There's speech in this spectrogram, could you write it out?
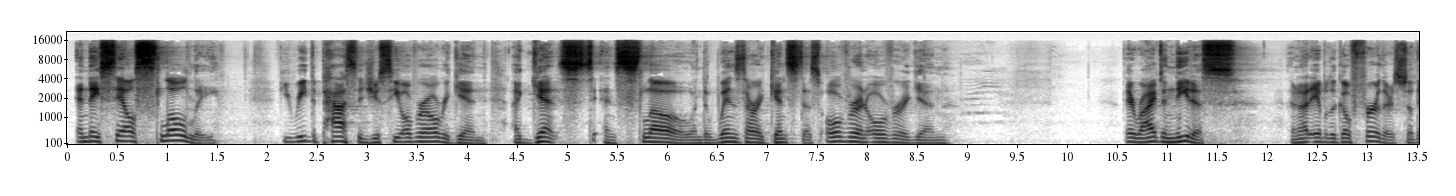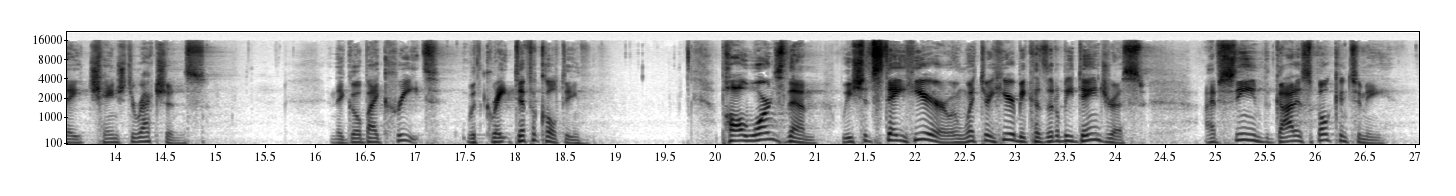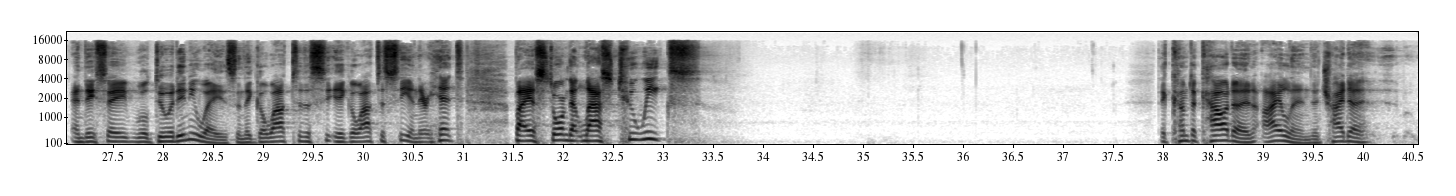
And they sail slowly if you read the passage, you see over and over again against and slow, and the winds are against us over and over again. They arrived in Cnidus. They're not able to go further, so they change directions. And they go by Crete with great difficulty. Paul warns them we should stay here and winter here because it'll be dangerous. I've seen God has spoken to me and they say we'll do it anyways and they go out to the sea they go out to sea and they're hit by a storm that lasts two weeks they come to Cauda, an island, and try to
